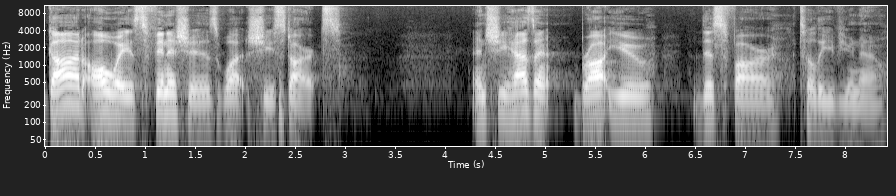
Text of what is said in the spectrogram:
God always finishes what she starts. And she hasn't brought you this far to leave you now.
